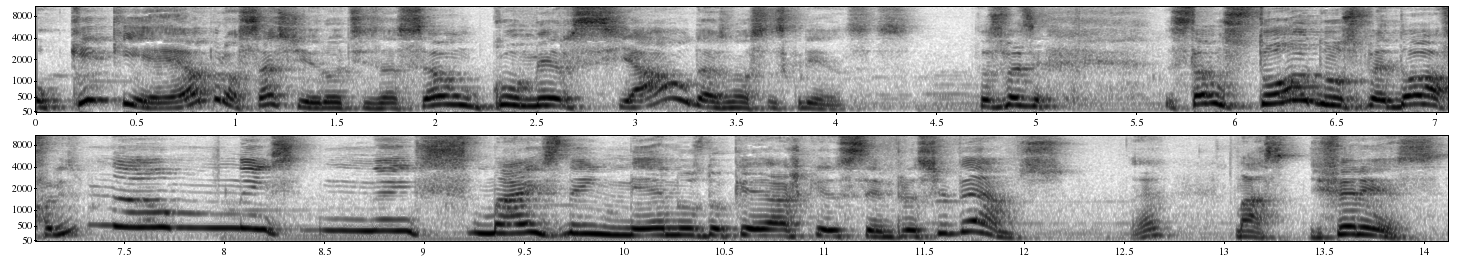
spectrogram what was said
o que, que é o processo de erotização comercial das nossas crianças. Então você vai dizer, estamos todos pedófilos? Não, nem, nem mais nem menos do que acho que sempre estivemos. Né? Mas, diferença.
